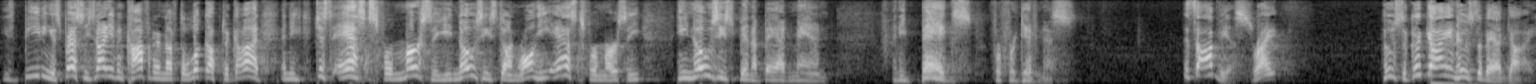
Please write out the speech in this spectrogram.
He's beating his breast. He's not even confident enough to look up to God. And he just asks for mercy. He knows he's done wrong. He asks for mercy. He knows he's been a bad man. And he begs for forgiveness. It's obvious, right? Who's the good guy and who's the bad guy?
